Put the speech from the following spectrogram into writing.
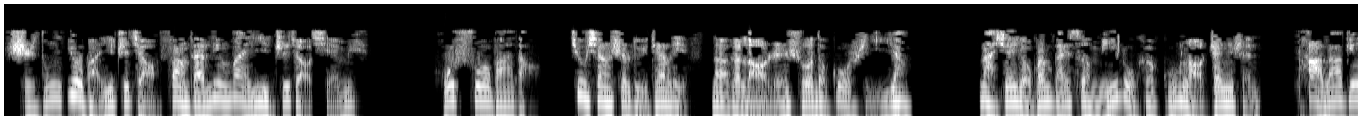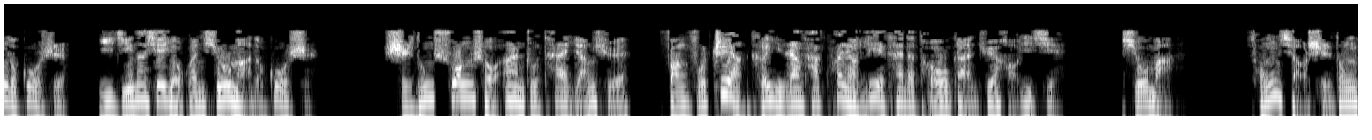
史东又把一只脚放在另外一只脚前面，胡说八道，就像是旅店里那个老人说的故事一样。那些有关白色麋鹿和古老真神帕拉丁的故事，以及那些有关修马的故事，史东双手按住太阳穴，仿佛这样可以让他快要裂开的头感觉好一些。修马。从小，史东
